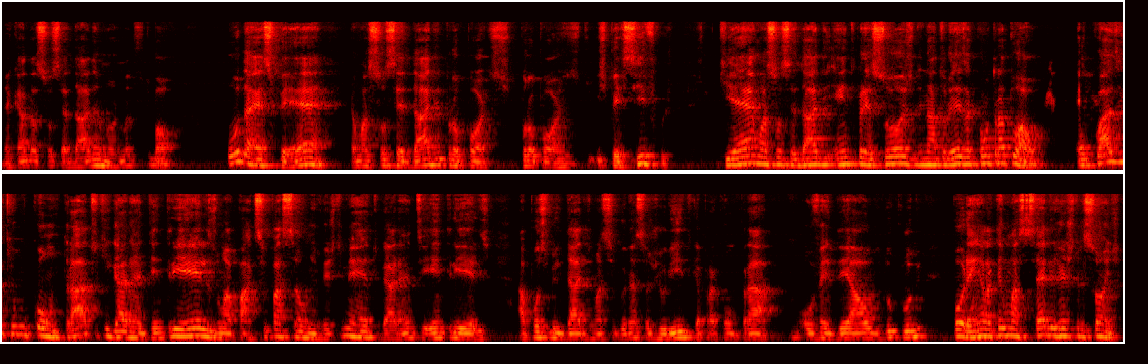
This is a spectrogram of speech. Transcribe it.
mercado da Sociedade Anônima do Futebol. O da SPE é uma sociedade de propósitos, propósitos específicos, que é uma sociedade entre pessoas de natureza contratual é quase que um contrato que garante entre eles uma participação no investimento, garante entre eles a possibilidade de uma segurança jurídica para comprar ou vender algo do clube, porém ela tem uma série de restrições.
